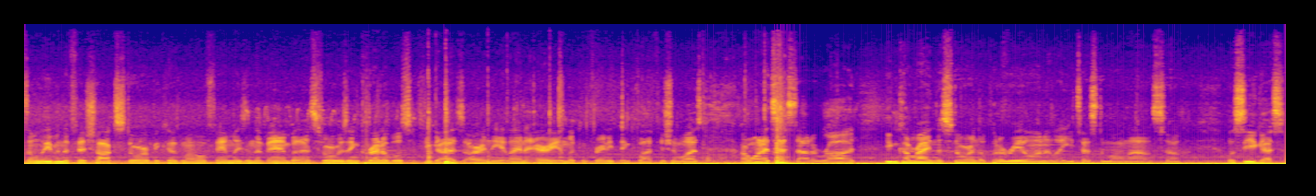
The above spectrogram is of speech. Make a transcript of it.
Guys, I'm leaving the Fish Hawk store because my whole family's in the van, but that store was incredible. So if you guys are in the Atlanta area and looking for anything fly fishing wise or want to test out a rod, you can come right in the store and they'll put a reel on and let you test them all out. So we'll see you guys.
